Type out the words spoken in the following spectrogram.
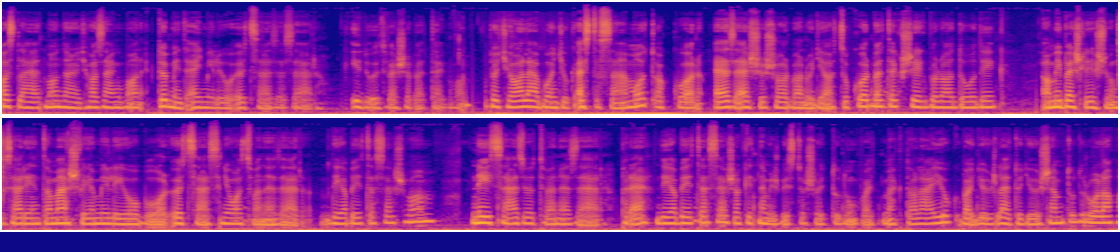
azt lehet mondani, hogy hazánkban több mint 1 millió 500 ezer időt vesebeteg van. Hogyha alábontjuk ezt a számot, akkor ez elsősorban ugye a cukorbetegségből adódik, a mi beslésünk szerint a másfél millióból 580 ezer diabéteses van, 450 ezer pre-diabéteses, akit nem is biztos, hogy tudunk, vagy megtaláljuk, vagy ő, lehet, hogy ő sem tud róla,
